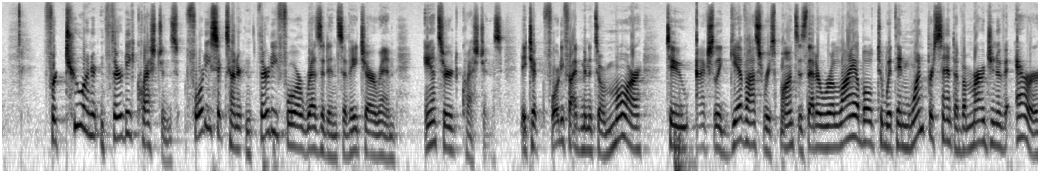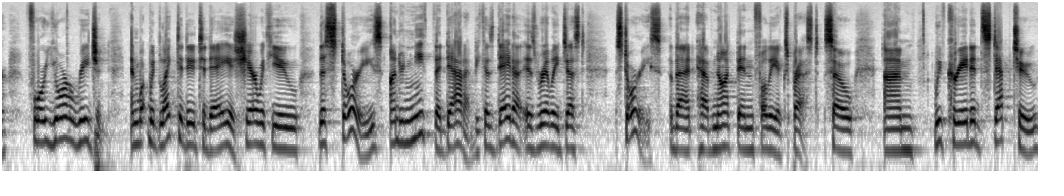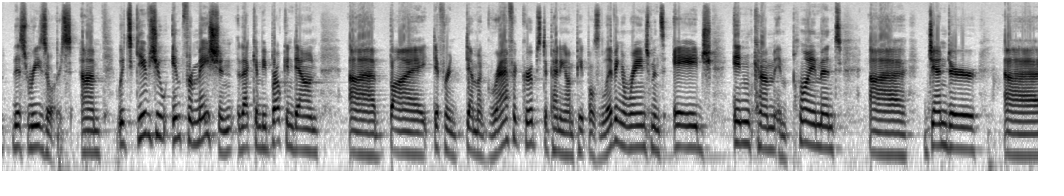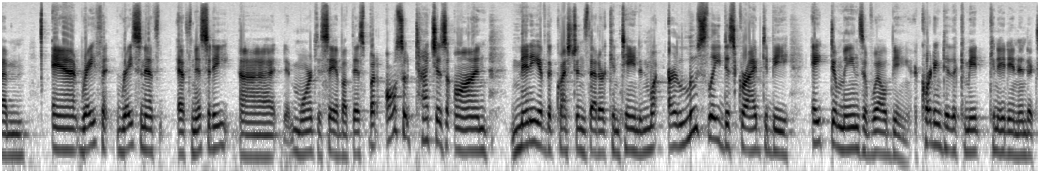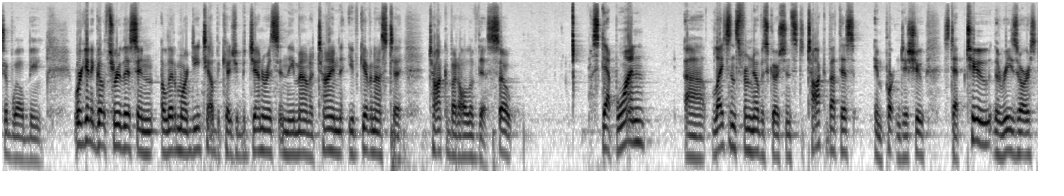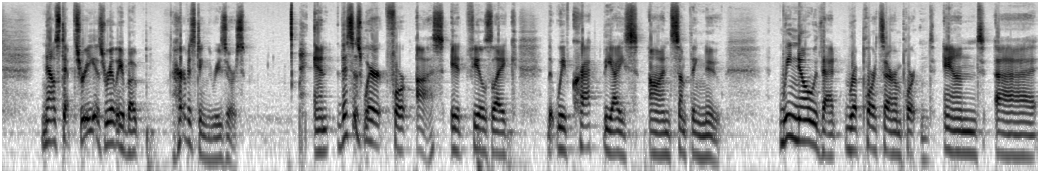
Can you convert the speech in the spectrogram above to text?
for 230 questions, 4,634 residents of HRM answered questions. They took 45 minutes or more to actually give us responses that are reliable to within 1% of a margin of error for your region. And what we'd like to do today is share with you the stories underneath the data, because data is really just stories that have not been fully expressed. So um, we've created step two, this resource, um, which gives you information that can be broken down uh, by different demographic groups, depending on people's living arrangements, age, income, employment, uh, gender, um, and race, race and ethnicity, uh, more to say about this, but also touches on many of the questions that are contained in what are loosely described to be eight domains of well-being, according to the Canadian Index of Well-being. We're going to go through this in a little more detail because you've been generous in the amount of time that you've given us to talk about all of this. So step one, uh, license from Nova Scotians to talk about this important issue. Step two, the resource. Now, step three is really about harvesting the resource. And this is where, for us, it feels like that we've cracked the ice on something new we know that reports are important, and uh,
